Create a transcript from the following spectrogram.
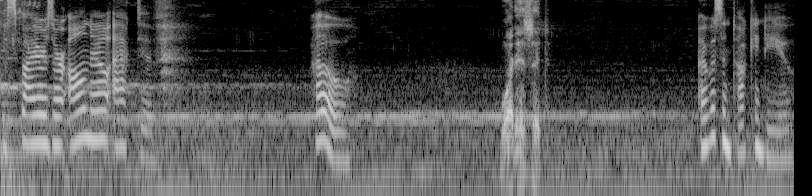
The spires are all now active. Oh, What is it? I wasn't talking to you.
